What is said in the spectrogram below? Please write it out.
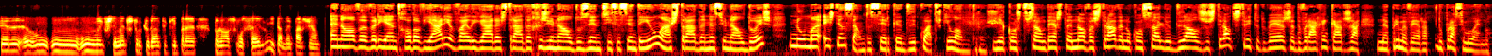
ser um, um, um investimento estruturante aqui para, para o nosso Conselho e também para a região. A nova variante rodoviária vai ligar a Estrada Regional 261 à Estrada Nacional 2, numa extensão de cerca de 4 km. E a construção desta nova estrada no Conselho de Aljustrel, distrito de Beja, deverá arrancar já na primavera do próximo ano.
